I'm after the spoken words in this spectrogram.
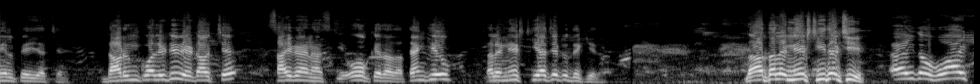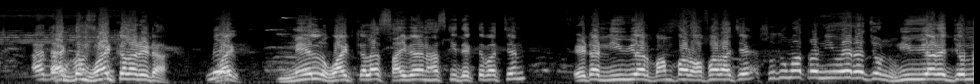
মেল পেয়ে যাচ্ছেন। দারুণ কোয়ালিটির এটা হচ্ছে সাইভ্যান হাস্কি ওকে দাদা থ্যাংক ইউ তাহলে নেক্সট কি আছে একটু দেখিয়ে দাও। দাদা তাহলে নেক্সট কি দেখছি? এই তো হোয়াইট একদম হোয়াইট কালার এটা। White male white colour Siberian husky দেখতে পাচ্ছেন। এটা নিউ ইয়ার বাম্পার অফার আছে। শুধুমাত্র নিউ ইয়ারের জন্য। নিউ ইয়ারের জন্য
